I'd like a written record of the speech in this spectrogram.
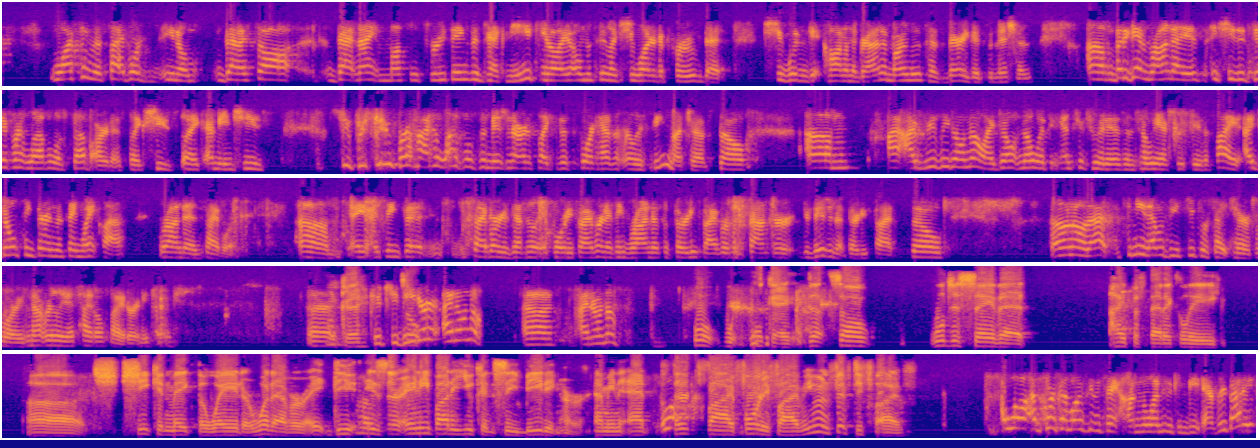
Watching the Cyborg, you know, that I saw that night muscle through things and technique, you know, I almost seemed like she wanted to prove that she wouldn't get caught on the ground. And Marloes has very good submissions. Um, but again, Ronda is she's a different level of sub artist. Like she's like, I mean, she's super super high level submission artist like the sport hasn't really seen much of. So um, I, I really don't know. I don't know what the answer to it is until we actually see the fight. I don't think they're in the same weight class, Ronda and Cyborg. Um, I, I think that Cyborg is definitely a 45er, and I think Ronda's a 35er who found her division at 35. So I don't know. That to me, that would be super fight territory, not really a title fight or anything. Uh, Okay. Could she beat So- her? I don't know. Uh, I don't know. well, okay. so we'll just say that hypothetically, uh, she can make the weight or whatever. Eh, Do you, is there anybody you could see beating her? I mean, at Well- 35, 45, even 55. Well, of course, I'm always going to say I'm the one who can beat everybody.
